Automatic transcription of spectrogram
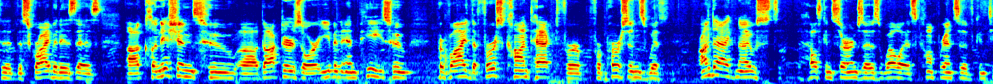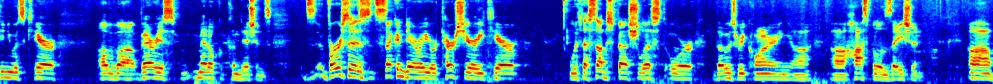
to describe it is as uh, clinicians who, uh, doctors or even NPs who provide the first contact for, for persons with undiagnosed health concerns as well as comprehensive continuous care of uh, various medical conditions versus secondary or tertiary care with a subspecialist or those requiring uh, uh, hospitalization. Uh,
